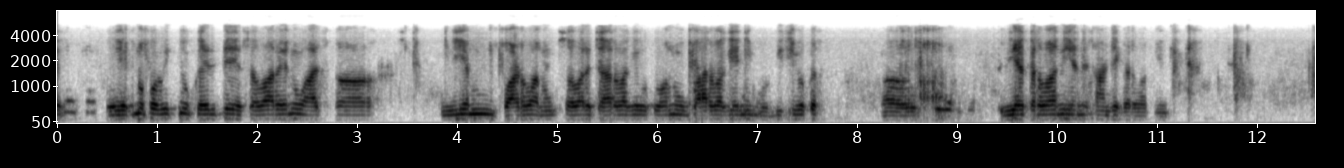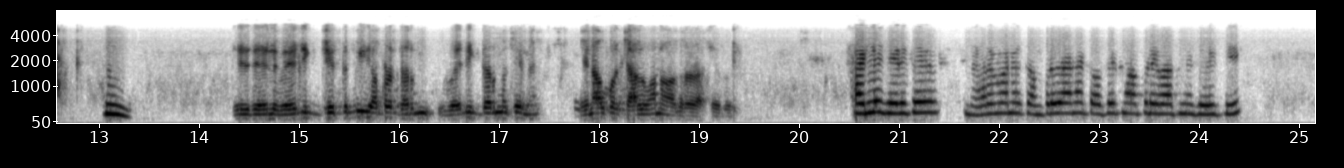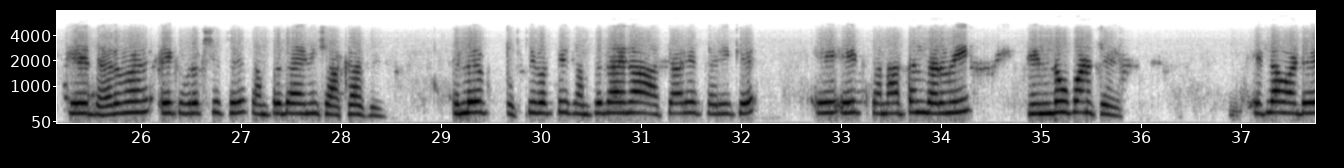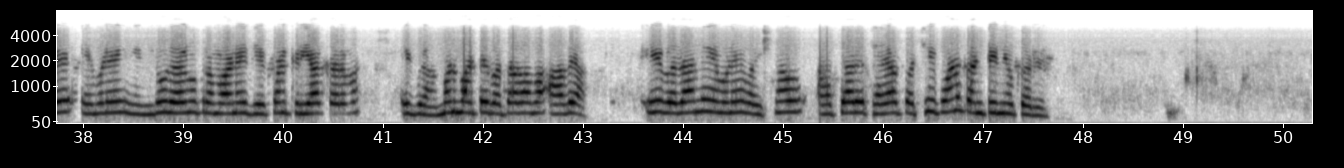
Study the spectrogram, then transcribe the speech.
યજ્ઞ પવિત્રનું કઈ રીતે સવારેનું આજ નિયમ પાડવાનું સવારે ચાર વાગે ઉઠવાનું બાર વાગ્યાની બીજી વખત ક્રિયા કરવાની અને સાંજે કરવાની. એટલે વૈદિક જે બી આપણો ધર્મ વૈદિક ધર્મ છે ને એના ઉપર ચાલવાનો આગ્રહ રાખે ભાઈ એટલે જે રીતે ધર્મ અને સંપ્રદાયના ટોપિકમાં આપણે વાતને જોઈ હતી કે ધર્મ એક વૃક્ષ છે, સંપ્રદાયની શાખા છે. એટલે પુષ્ટિ ભક્તિ સંપ્રદાયના આચાર્ય તરીકે એ એક સનાતન ધર્મી હિન્દુ પણ છે. એટલા માટે એમણે હિન્દુ ધર્મ પ્રમાણે જે પણ ક્રિયાકર્મ એ બ્રાહ્મણ માટે બતાવવામાં આવ્યા, એ બધાને એમણે વૈષ્ણવ આચાર્ય થયા પછી પણ કન્ટિન્યુ કર્યું.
